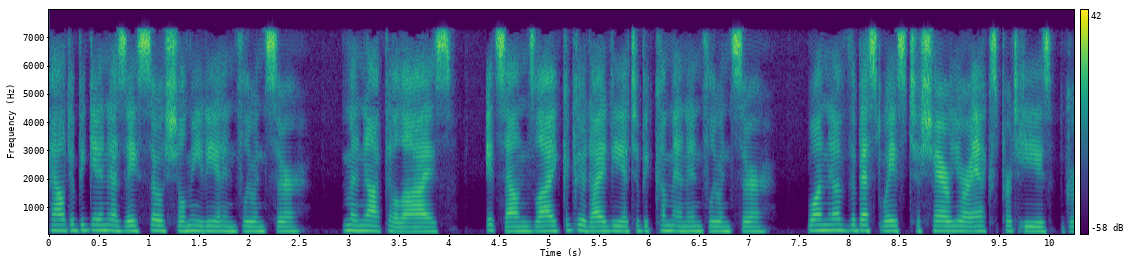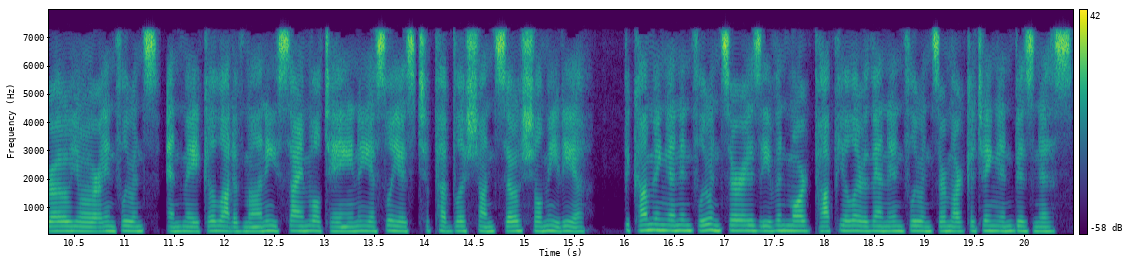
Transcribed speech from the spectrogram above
How to begin as a social media influencer. Monopolize. It sounds like a good idea to become an influencer. One of the best ways to share your expertise, grow your influence, and make a lot of money simultaneously is to publish on social media. Becoming an influencer is even more popular than influencer marketing in business.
